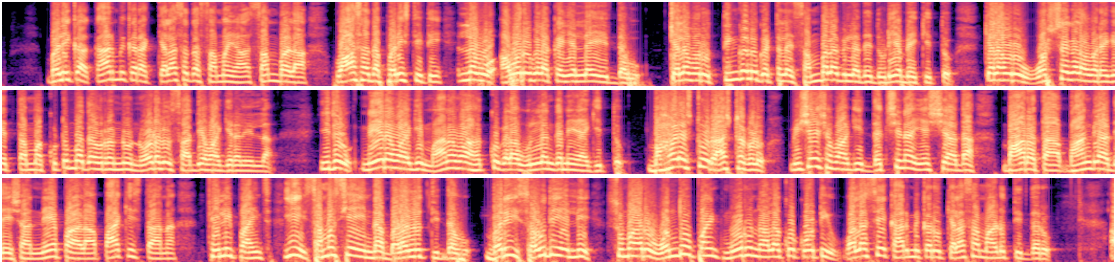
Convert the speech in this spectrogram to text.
ಬಳಿಕ ಕಾರ್ಮಿಕರ ಕೆಲಸದ ಸಮಯ, ಸಂಬಳ, ವಾಸದ ಪರಿಸ್ಥಿತಿ ಎಲ್ಲವೂ ಅವರುಗಳ ಕೈಯಲ್ಲೇ ಇದ್ದವು. ಕೆಲವರು ತಿಂಗಳುಗಟ್ಟಲೆ ಸಂಬಳವಿಲ್ಲದೆ ದುಡಿಯಬೇಕಿತ್ತು. ಕೆಲವರು ವರ್ಷಗಳವರೆಗೆ ತಮ್ಮ ಕುಟುಂಬದವರನ್ನು ನೋಡಲು ಸಾಧ್ಯವಾಗಿರಲಿಲ್ಲ. ಇದು ನೇರವಾಗಿ ಮಾನವ ಹಕ್ಕುಗಳ ಉಲ್ಲಂಘನೆಯಾಗಿತ್ತು. ಬಹಳಷ್ಟು ರಾಷ್ಟ್ರಗಳು, ವಿಶೇಷವಾಗಿ ದಕ್ಷಿಣ ಏಷ್ಯಾದ ಭಾರತ, ಬಾಂಗ್ಲಾದೇಶ, ನೇಪಾಳ, ಪಾಕಿಸ್ತಾನ, ಫಿಲಿಪೈನ್ಸ್ ಈ ಸಮಸ್ಯೆಯಿಂದ ಬಳಲುತ್ತಿದ್ದವು. ಬರೀ ಸೌದಿಯಲ್ಲಿ ಸುಮಾರು ಒಂದು ಪಾಯಿಂಟ್ ಮೂರು ನಾಲ್ಕು ಕೋಟಿ ವಲಸೆ ಕಾರ್ಮಿಕರು ಕೆಲಸ ಮಾಡುತ್ತಿದ್ದರು.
